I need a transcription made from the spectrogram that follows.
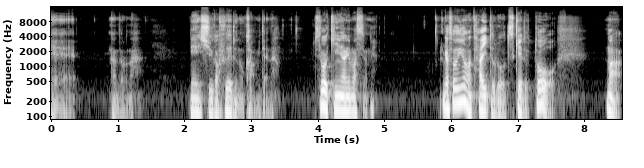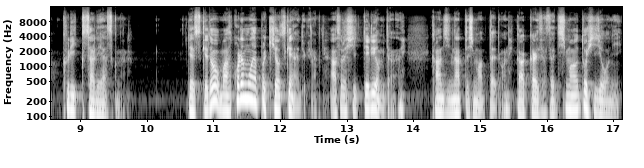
えーなんだろうな、年収が増えるのかみたいな。すごい気になりますよね。そういうようなタイトルをつけると、まあ、クリックされやすくなる。ですけど、まあ、これもやっぱり気をつけないといけなくて、あ、それ知ってるよみたいなね、感じになってしまったりとかね、がっかりさせてしまうと非常に、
